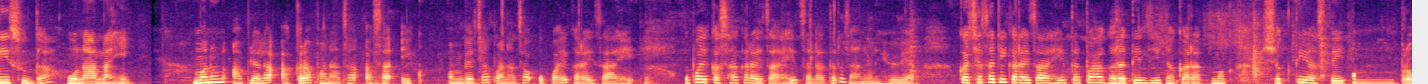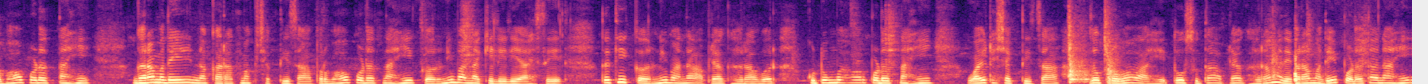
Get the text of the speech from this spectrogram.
तीसुद्धा होणार नाही. म्हणून आपल्याला अकरा पानाचा असा एक आंब्याच्या पानाचा उपाय करायचा आहे. उपाय कसा करायचा आहे चला तर जाणून घेऊया. कशासाठी करायचा आहे? तर पहा घरातील जी नकारात्मक शक्ती असते प्रभाव पडत नाही. घरामध्ये नकारात्मक शक्तीचा प्रभाव पडत नाही करणी बांधा केलेली असेल तर ती करणी बांधा आपल्या घरावर कुटुंबावर पडत नाही. वाईट शक्तीचा जो प्रभाव आहे तो सुद्धा आपल्या घरामध्ये घरामध्ये पडत नाही.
